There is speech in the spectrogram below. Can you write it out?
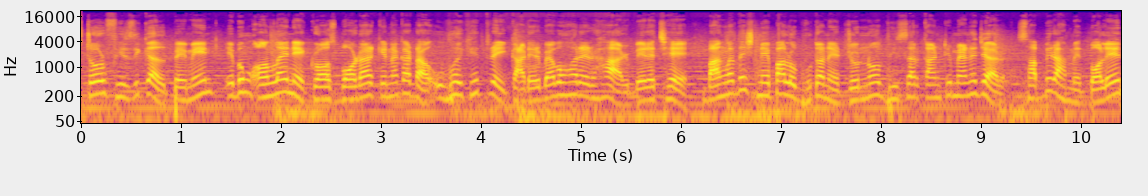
স্টোর ফিজিক্যাল পেমেন্ট এবং অনলাইনে ক্রস বর্ডার কেনাকাটা উভয় ক্ষেত্রেই কার্ডের ব্যবহারের হার বেড়েছে। বাংলাদেশ, নেপাল ও ভুটানের জন্য ভিসার কান্ট্রি ম্যানেজার সাব্বির আহমেদ বলেন,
